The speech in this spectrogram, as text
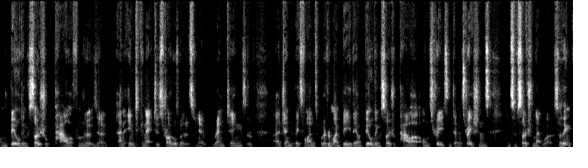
on building social power from the you know and interconnected struggles, whether it's you know renting, sort of uh, gender-based violence, whatever it might be. They are building social power on streets and demonstrations in some social networks. So I think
